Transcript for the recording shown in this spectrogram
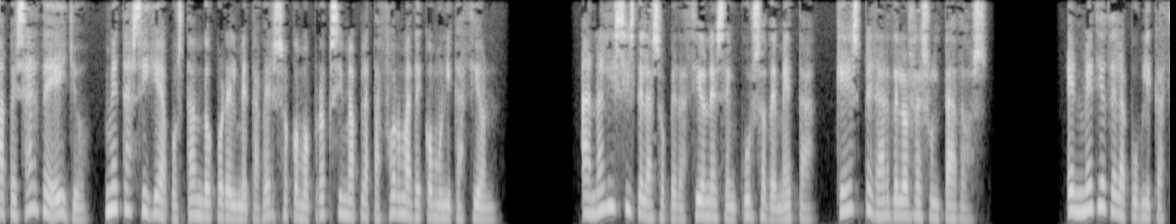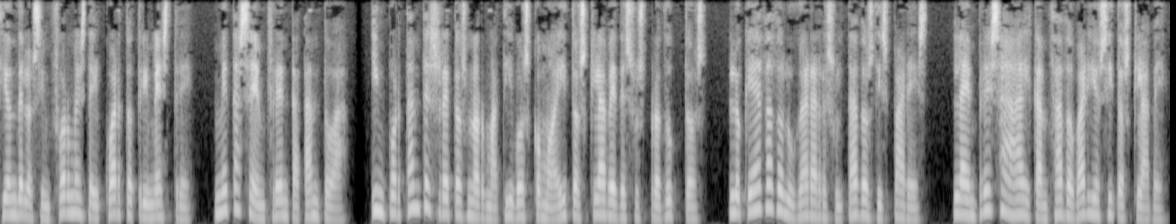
A pesar de ello, Meta sigue apostando por el metaverso como próxima plataforma de comunicación. Análisis de las operaciones en curso de Meta, ¿qué esperar de los resultados? En medio de la publicación de los informes del cuarto trimestre, Meta se enfrenta tanto a importantes retos normativos como a hitos clave de sus productos, lo que ha dado lugar a resultados dispares. La empresa ha alcanzado varios hitos clave.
